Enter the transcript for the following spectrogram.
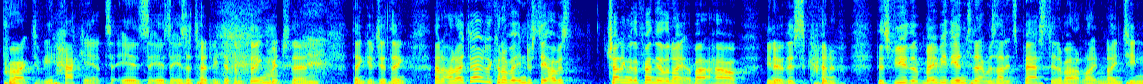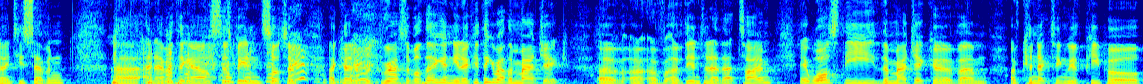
proactively hack it is, is, is a totally different thing, which then, then gives you a thing. And, and I do have kind of an interesting, I was chatting with a friend the other night about how you know this kind of this view that maybe the internet was at its best in about like 1997 uh, and everything else has been sort of a kind of regrettable thing. And you know if you think about the magic of, of, of the internet at that time it was the the magic of um, of connecting with people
